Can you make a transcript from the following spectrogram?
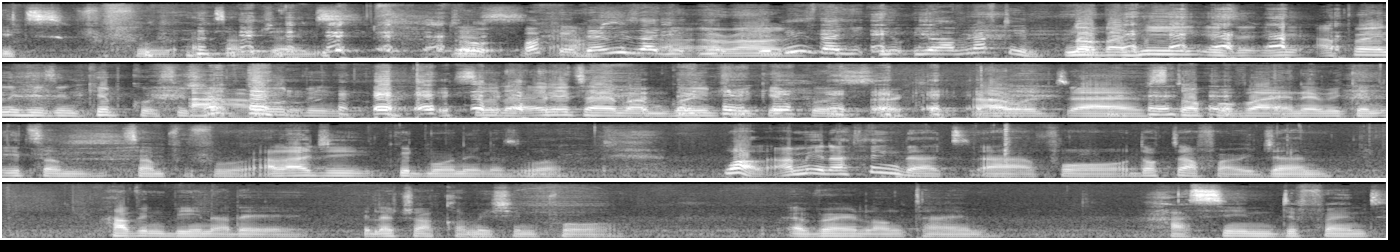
eat fufu at some joints. just, oh, okay. that means that, you, uh, you, it means that you, you, you have left him. No, but he is he, apparently he's in Cape Coast. He should have told me so that anytime I'm going to Cape Coast, okay. I would uh, stop over and then we can eat some some fufu. Alaji, good morning as well. Well, I mean, I think that uh, for Dr. Farijan, having been at the Electoral Commission for a very long time, has seen different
